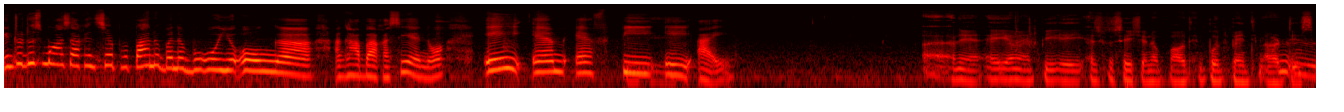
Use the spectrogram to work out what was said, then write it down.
Introduce mo nga sa akin, sir, paano ba nabuo yung, ah, ang haba kasi, eh, no? AMFPAI. Ah, ano yan? AMFPA, Association of Mouth and Foot Painting Artists.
